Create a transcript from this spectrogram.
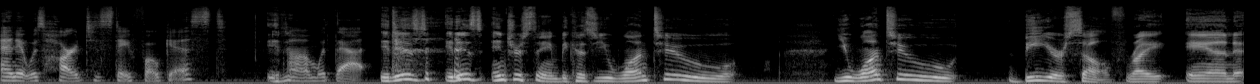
and it was hard to stay focused It, um, with that. it is it is interesting because you want to you want to be yourself right and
